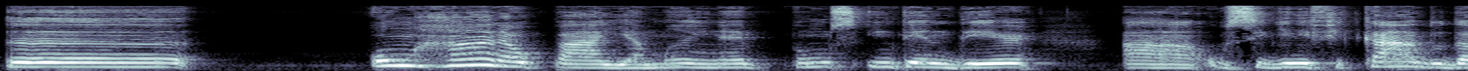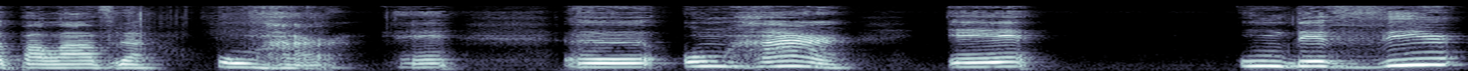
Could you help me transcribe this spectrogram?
Uh, honrar ao pai e à mãe, né? Vamos entender a, o significado da palavra honrar. Né? Uh, honrar é um dever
